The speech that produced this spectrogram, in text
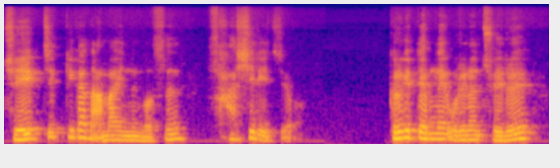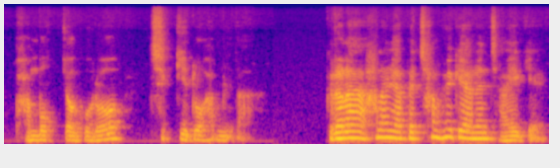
죄의 찢기가 남아있는 것은 사실이죠. 그렇기 때문에 우리는 죄를 반복적으로 짓기도 합니다. 그러나 하나님 앞에 참 회개하는 자에게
